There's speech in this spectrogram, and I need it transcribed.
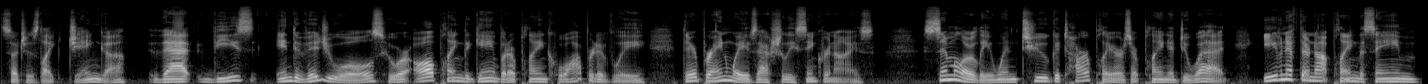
such as like Jenga, that these individuals who are all playing the game but are playing cooperatively, their brain waves actually synchronize. Similarly, when two guitar players are playing a duet, even if they're not playing the same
